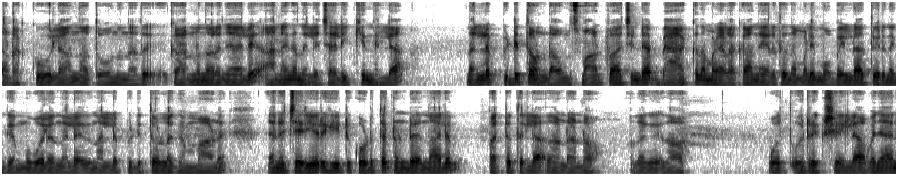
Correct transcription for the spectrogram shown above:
നടക്കൂല എന്നാണ് തോന്നുന്നത്. കാരണം എന്ന് പറഞ്ഞാൽ അനങ്ങുന്നില്ല ചലിക്കുന്നില്ല. നല്ല പിടുത്തം ഉണ്ടാവും. സ്മാർട്ട് വാച്ചിന്റെ ബാക്ക് നമ്മൾ ഇളക്കാൻ നേരത്ത് നമ്മൾ ഈ മൊബൈലിന്റെ അകത്ത് വരുന്ന ഗമ്മ് പോലെ ഒന്നല്ല ഇത് നല്ല പിടുത്തമുള്ള ഗമ്മാണ് ഞാൻ ചെറിയൊരു ഹീറ്റ് കൊടുത്തിട്ടുണ്ട്. എന്നാലും പറ്റത്തില്ല. അതാണ്ടോ അതങ്ങ് ഇതാ ഒരു രക്ഷയില്ല. അപ്പോൾ ഞാൻ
